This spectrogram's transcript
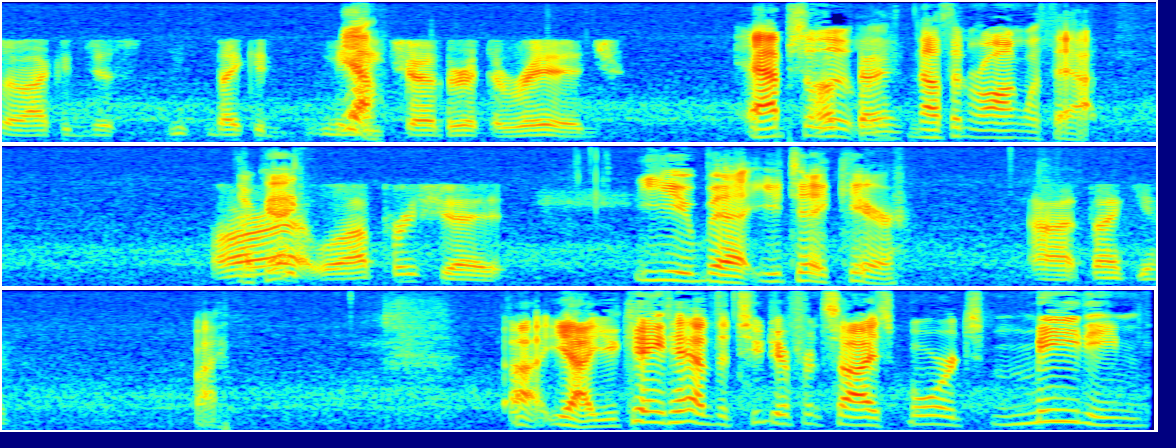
so I could just they could meet Yeah. each other at the ridge. Absolutely. Okay. Nothing wrong with that. All right. Okay. Well, I appreciate it. You bet. You take care. All right. Thank you. Bye. Uh, yeah, you can't have the two different size boards meeting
